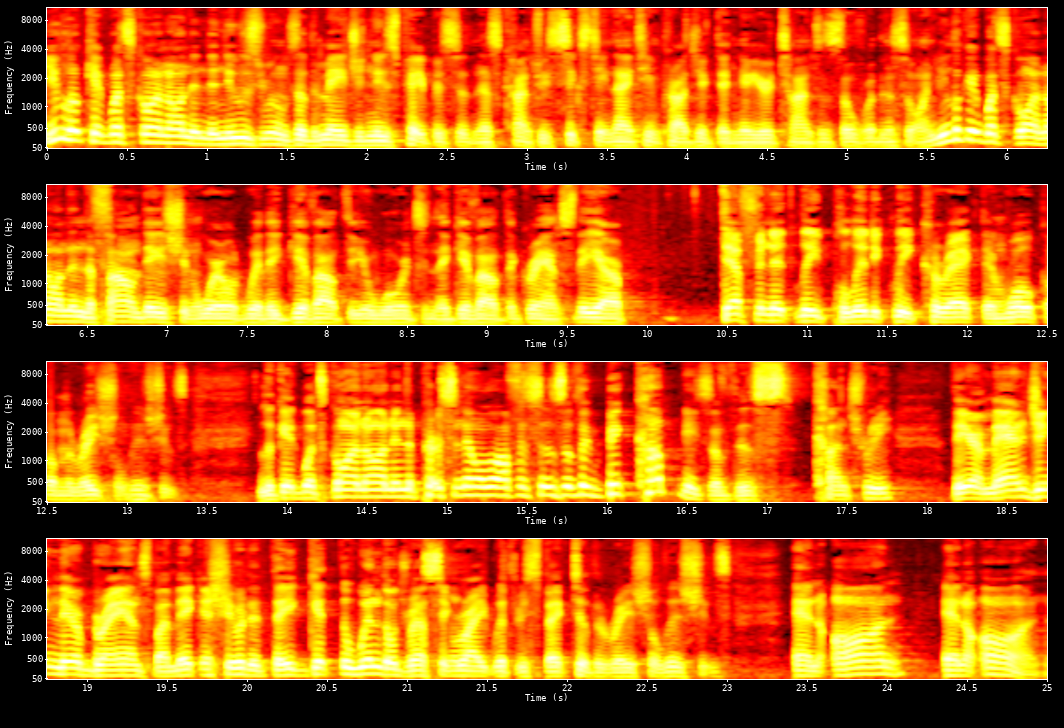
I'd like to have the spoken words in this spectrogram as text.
You look at what's going on in the newsrooms of the major newspapers in this country, 1619 Project, the New York Times, and so forth and so on. You look at what's going on in the foundation world where they give out the awards and they give out the grants. They are definitely politically correct and woke on the racial issues. Look at what's going on in the personnel offices of the big companies of this country. They are managing their brands by making sure that they get the window dressing right with respect to the racial issues, and on and on.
